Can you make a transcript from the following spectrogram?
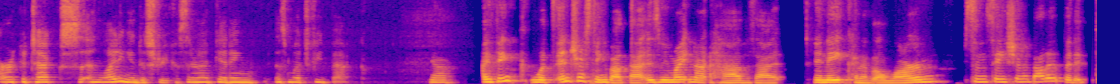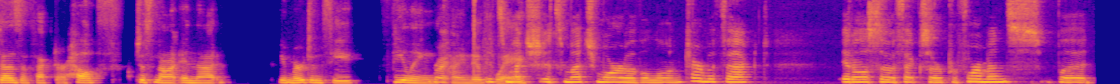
architects and lighting industry because they're not getting as much feedback. Yeah. I think what's interesting about that is we might not have that innate kind of alarm sensation about it, but it does affect our health, just not in that emergency feeling kind of it's way. much it's much more of a long-term effect. It also affects our performance, but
